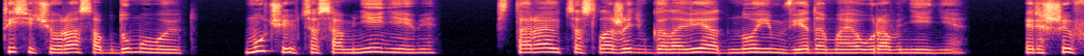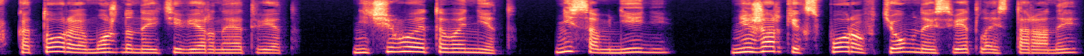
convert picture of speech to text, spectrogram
тысячу раз обдумывают, мучаются сомнениями, стараются сложить в голове одно им ведомое уравнение, решив которое можно найти верный ответ. Ничего этого нет, ни сомнений, ни жарких споров темной и светлой стороны.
